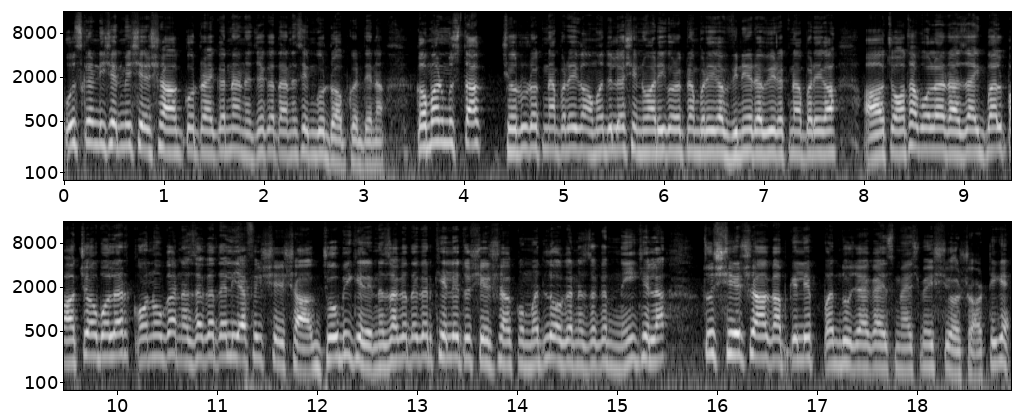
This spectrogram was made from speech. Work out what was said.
उस कंडीशन में शेरशाह को ट्राई करना, नजाकत आने से इनको ड्रॉप कर देना। कमर मुश्ताक ज़रूर रखना पड़ेगा। अहमदुल्ला शिनवारी को रखना पड़ेगा, विनय रवि रखना पड़ेगा। चौथा बॉलर राजा इकबाल। पाँचवा बॉलर कौन होगा? नजाकत अली या फिर शेरशाह? जो भी खेले, नजाकत अगर खेले तो शेरशाह को मत लो, अगर नजाकत नहीं खेला तो शेर शाह आपके लिए बंद हो जाएगा इस मैच में श्योर शॉट ठीक है?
